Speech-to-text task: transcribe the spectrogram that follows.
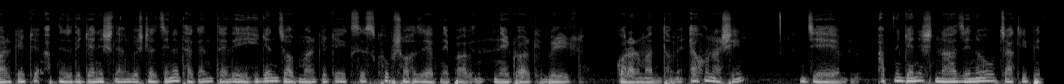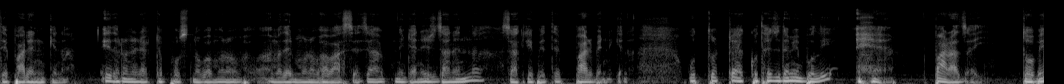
মার্কেটে আপনি যদি ড্যানিশ ল্যাঙ্গুয়েজটা জেনে থাকেন, তাহলে এই হিডেন জব মার্কেটে অ্যাক্সেস খুব সহজে আপনি পাবেন নেটওয়ার্ক বিল্ড করার মাধ্যমে। এখন আসি যে আপনি ড্যানিশ না জেনেও চাকরি পেতে পারেন কিনা। এই ধরনের একটা প্রশ্ন বা মনোভাব, আমাদের মনোভাব আছে যে আপনি ড্যানিশ জানেন না চাকরি পেতে পারবেন কিনা। উত্তরটা এক কথায় যদি আমি বলি হ্যাঁ পারা যায়। তবে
